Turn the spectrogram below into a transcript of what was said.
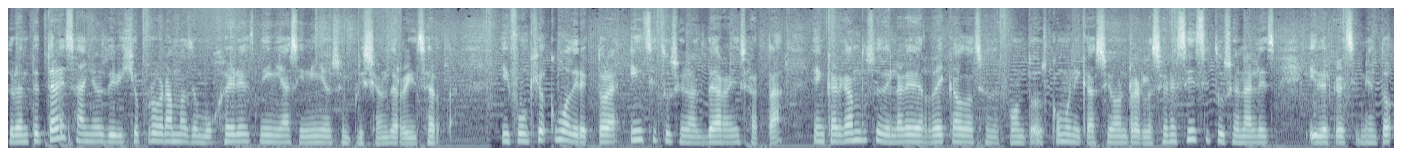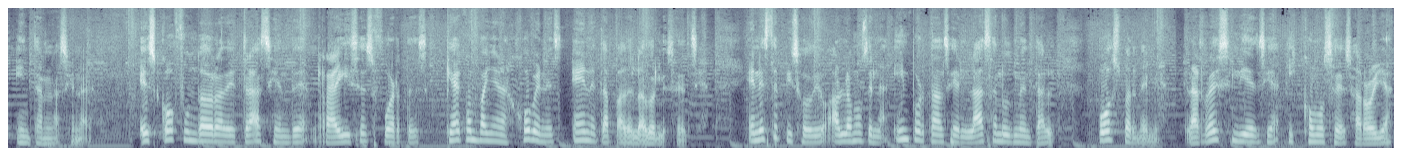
Durante tres años dirigió programas de mujeres, niñas y niños en prisión de Reinserta y fungió como directora institucional de Reinserta, encargándose del área de recaudación de fondos, comunicación, relaciones institucionales y del crecimiento internacional. Es cofundadora de Trasciende Raíces Fuertes, que acompañan a jóvenes en etapa de la adolescencia. En este episodio hablamos de la importancia de la salud mental post pandemia, la resiliencia y cómo se desarrolla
